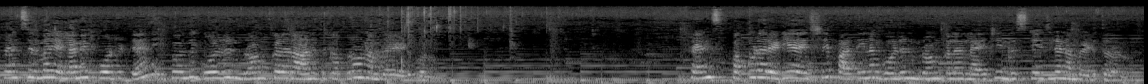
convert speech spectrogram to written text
ஃப்ரெண்ட்ஸ் இது மாதிரி எல்லாமே போட்டுட்டேன். இப்போ வந்து கோல்டன் ப்ரௌன் கலர் ஆனதுக்கு அப்புறம் நம்ம எடுக்கணும். ஃப்ரெண்ட்ஸ் பக்கோடா ரெடி ஆயிடுச்சு. பாத்தீங்கன்னா கோல்டன் ப்ரௌன் கலர்ல ஆயிடுச்சு. இந்த ஸ்டேஜ்ல நம்ம எடுத்துடணும்.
